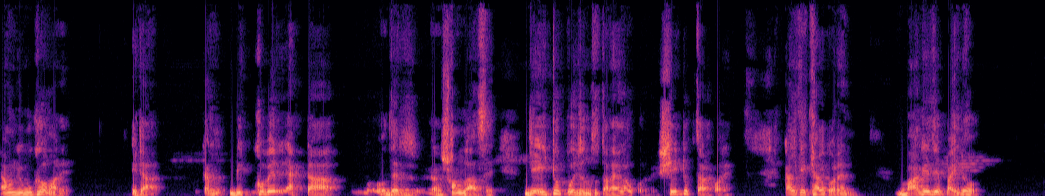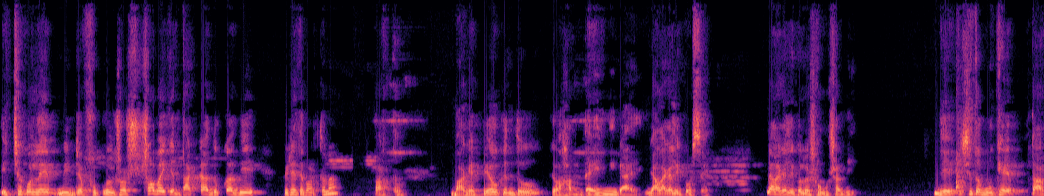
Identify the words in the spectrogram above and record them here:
এমনকি মুখেও মারে। এটা কারণ বিক্ষোভের একটা ওদের সংজ্ঞা আছে যে এইটুক পর্যন্ত তারা অ্যালাউ করবে, সেইটুক তারা করে। কালকে খেয়াল করেন, বাগে যে পাইলো, ইচ্ছা করলে মির্জা ফখরুল সবাইকে ধাক্কা ধুক্কা দিয়ে পিটাতে পারতো না? পারতো। বাগে পেয়েও কিন্তু কেউ হাত দেয়নি গায়ে, গালাগালি করছে। গালাগালি করলে সমস্যা নেই। যে সে তো মুখে তার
